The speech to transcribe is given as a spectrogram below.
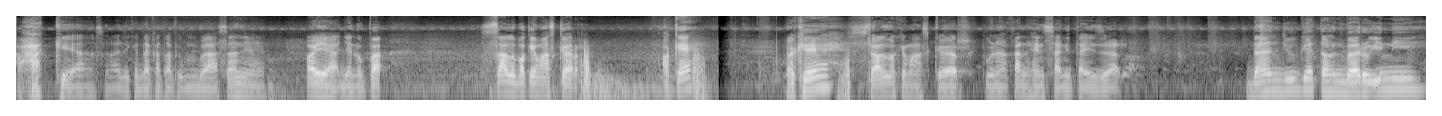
Oke, langsung aja kita ke topik pembahasannya. Oh iya, jangan lupa selalu pakai masker. Oke? Oke, selalu pakai masker, gunakan hand sanitizer. Dan juga tahun baru ini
